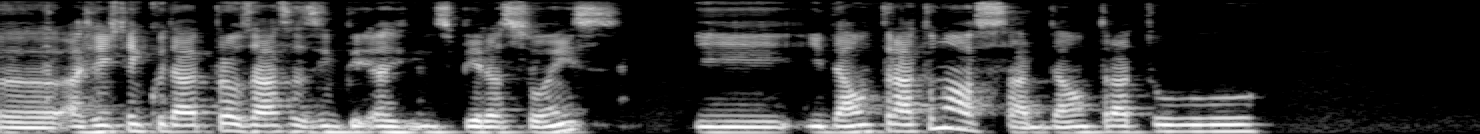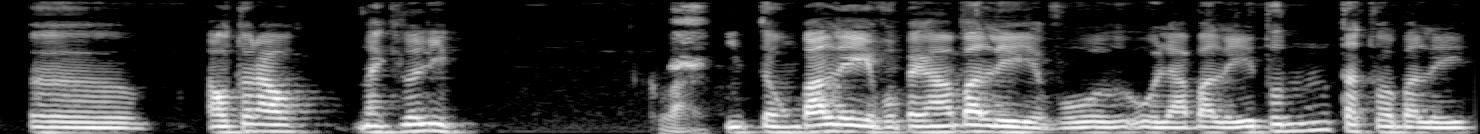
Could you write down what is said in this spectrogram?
Uh, a gente tem que cuidar para usar essas inspirações e, e, dar um trato nosso, sabe? Dar um trato uh, autoral naquilo ali. Claro. Então, baleia, vou pegar uma baleia, vou olhar a baleia, todo mundo tatua a baleia.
